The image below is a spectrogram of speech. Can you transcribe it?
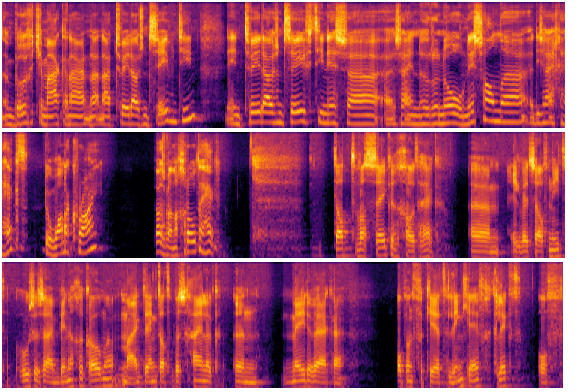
een, bruggetje maken naar, naar, naar 2017. In 2017 is, eh, eh, zijn Renault, Nissan, die zijn gehackt door WannaCry. Dat was wel een grote hack. Dat was zeker een grote hack. Ehm, ik weet zelf niet hoe ze zijn binnengekomen, maar ik denk dat waarschijnlijk een medewerker op een verkeerd linkje heeft geklikt of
